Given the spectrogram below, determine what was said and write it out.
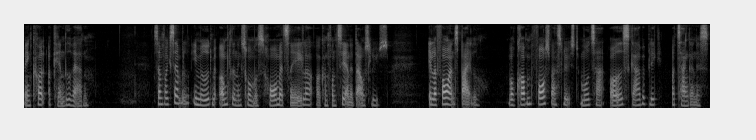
med en kold og kantet verden. Som for eksempel i mødet med omklædningsrummets hårde materialer og konfronterende dagslys, eller foran spejlet, hvor kroppen forsvarsløst modtager øjets skarpe blik og tankernes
